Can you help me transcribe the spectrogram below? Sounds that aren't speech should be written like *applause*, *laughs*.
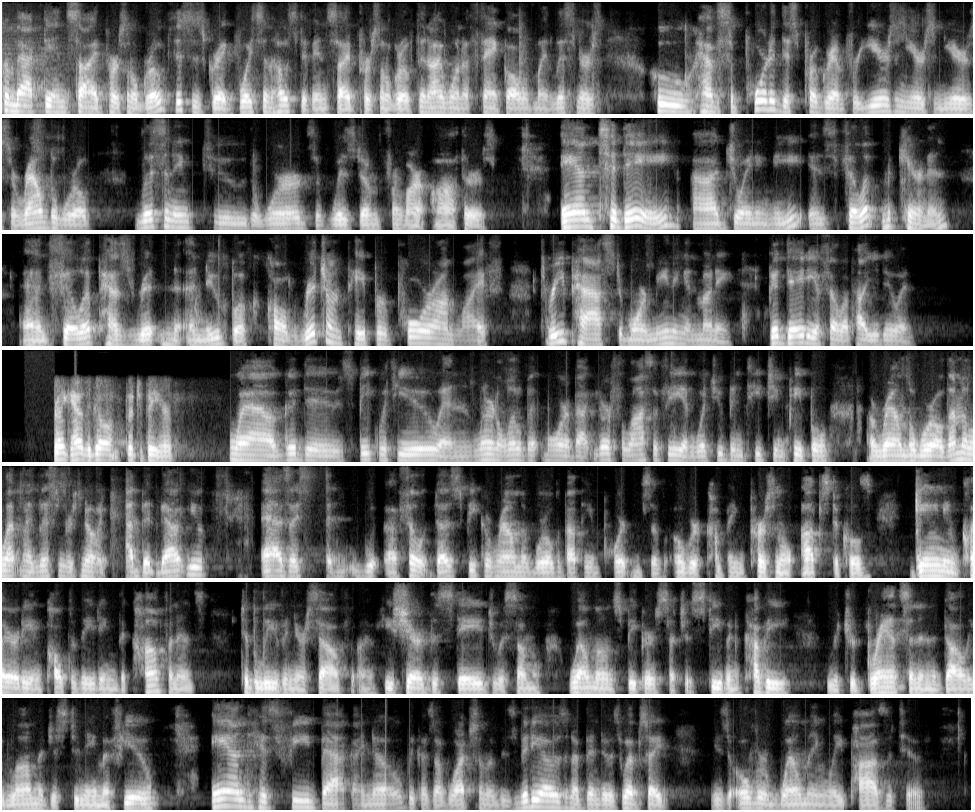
Welcome back to Inside Personal Growth. This is Greg Voisin, host of Inside Personal Growth, and I want to thank all of my listeners who have supported this program for years and years and years around the world, listening to the words of wisdom from our authors. And today, uh, joining me is Philip McKernan. And Philip has written a new book called Rich on Paper, Poor on Life Three Paths to More Meaning and Money. Good day to you, Philip. How you doing? Greg, how's it going? Good to be here. Well, good to speak with you and learn a little bit more about your philosophy and what you've been teaching people around the world. I'm going to let my listeners know a tad bit about you. As I said, uh, Philip does speak around the world about the importance of overcoming personal obstacles, gaining clarity, and cultivating the confidence to believe in yourself. Uh, he shared the stage with some well known speakers such as Stephen Covey, Richard Branson and the Dalai Lama, just to name a few. And his feedback, I know because I've watched some of his videos and I've been to his website, is overwhelmingly positive.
